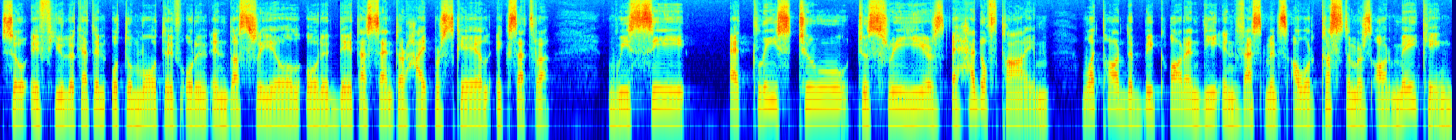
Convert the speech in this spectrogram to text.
So if you look at an automotive or an industrial or a data center hyperscale, etc., we see at least two to three years ahead of time what are the big r&d investments our customers are making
